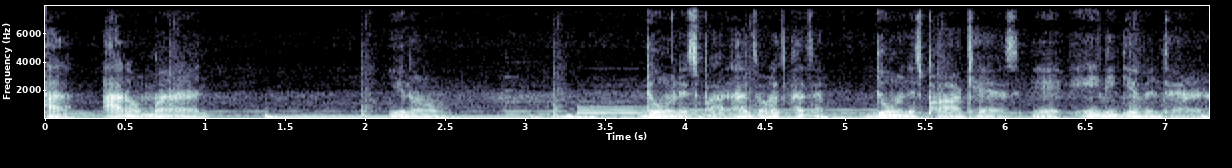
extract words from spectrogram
I, I, I don't mind, you know, doing this podcast, doing this podcast at any given time,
